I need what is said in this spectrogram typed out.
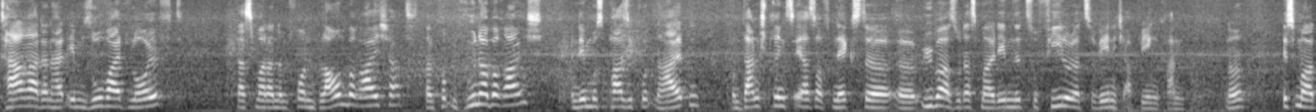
Tara dann halt eben so weit läuft, dass man dann vorne einen blauen Bereich hat, dann kommt ein grüner Bereich, in dem muss ein paar Sekunden halten und dann springt es erst auf nächste äh, über, sodass man eben nicht zu viel oder zu wenig abwiegen kann. Ne? Ist mal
